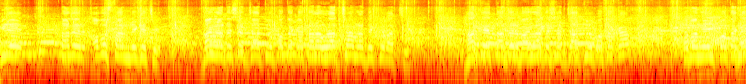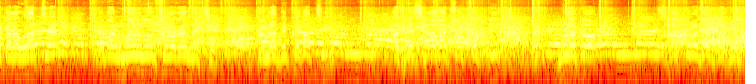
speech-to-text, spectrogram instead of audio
ঘিরে তাদের অবস্থান রেখেছে। বাংলাদেশের জাতীয় পতাকা তারা উড়াচ্ছে, আমরা দেখতে পাচ্ছি। হাতে তাদের বাংলাদেশের জাতীয় পতাকা এবং এই পতাকা তারা উড়াচ্ছে এবং মূল মূল স্লোগান দিচ্ছে। আমরা দেখতে পাচ্ছি আজকে শাহবাগ চত্বরটি মূলত ছাত্রদের দখলে।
